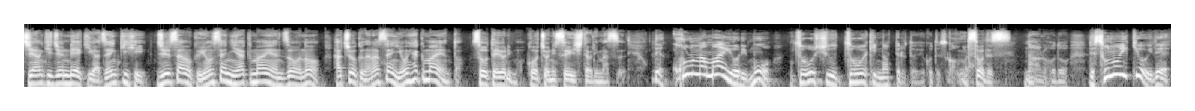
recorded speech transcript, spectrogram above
四半期純利益が前期比13億4200万円増の8億7400万円と想定よりも好調に推移しております。でコロナ前よりも増収増益になってるということですか？そうですなるほど。でその勢いで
